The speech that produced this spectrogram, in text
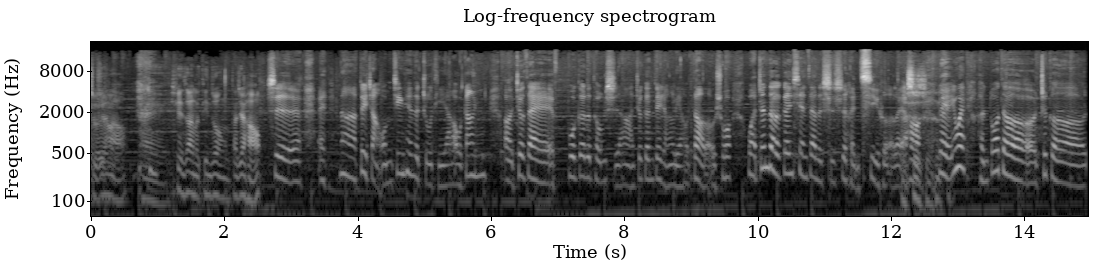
主持人好，哎，线上的听众大家好。是，哎，那队长，我们今天的主题啊，我刚呃就在播歌的同时啊，就跟队长聊到了，我说哇，真的跟现在的时事很契合了哈。是是。对，因为很多的这个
